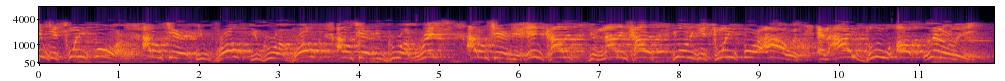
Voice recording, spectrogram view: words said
You get 24. You're in college, you're not in college. You only get 24 hours. And I blew up literally.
